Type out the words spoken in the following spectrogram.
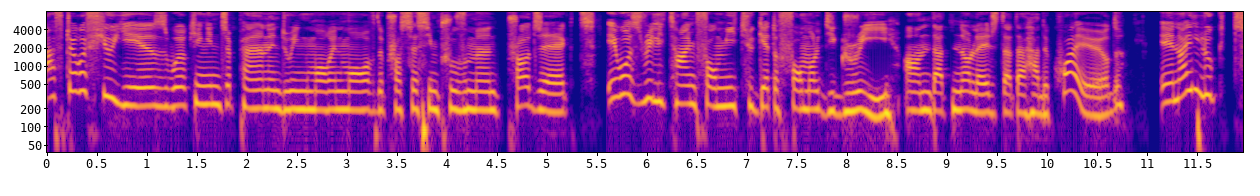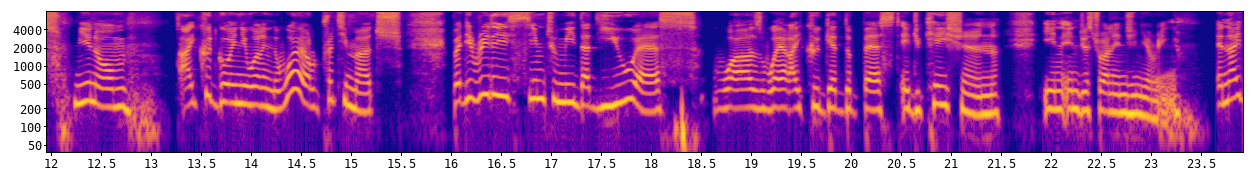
after a few years working in Japan and doing more and more of the process improvement project, it was really time for me to get a formal degree on that knowledge that I had acquired. And I looked, you know, I could go anywhere in the world pretty much, but it really seemed to me that the US was where I could get the best education in industrial engineering. And I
